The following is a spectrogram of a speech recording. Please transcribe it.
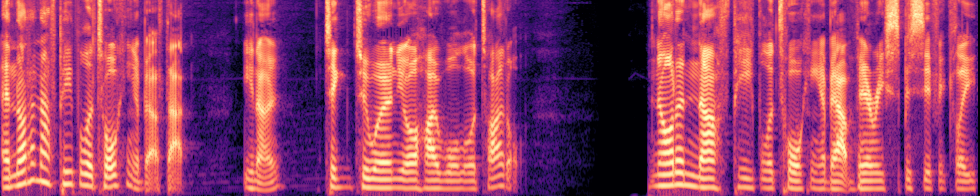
and not enough people are talking about that, you know, to to earn your High Warlord title. Not enough people are talking about very specifically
